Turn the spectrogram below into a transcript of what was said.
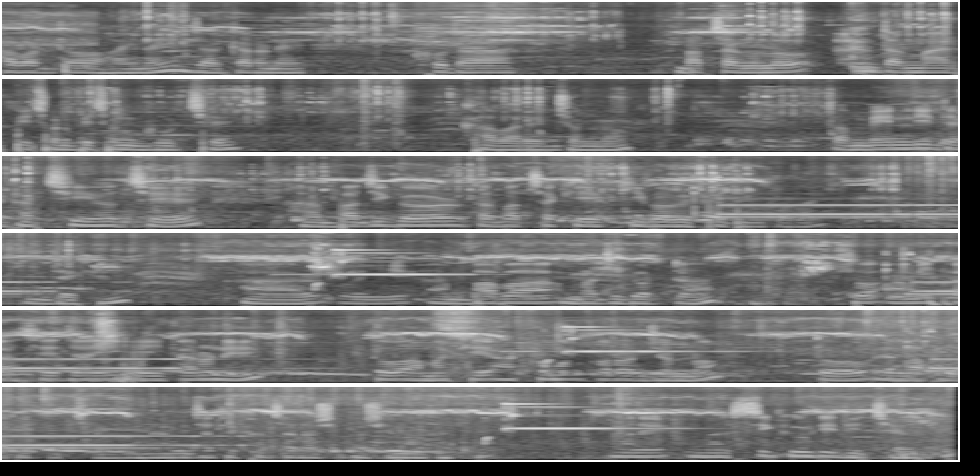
খাবার দেওয়া হয় নাই, যার কারণে ক্ষুধা বাচ্চাগুলো তার মায়ের পিছন পিছন ঘুরছে খাবারের জন্য। তা মেনলি দেখাচ্ছি হচ্ছে বাজিগর তার বাচ্চাকে কীভাবে ফিটিং করায়। দেখেন, আর ওই বাবা বাজিগরটা। তো আমি কাছে যাই এই কারণে তো আমাকে আক্রমণ করার জন্য তো লাফালাফি করছে। মানে আমি যাতে খাঁচার আশেপাশে না থাকি। মানে সিকিউরিটি দিচ্ছে আর কি।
